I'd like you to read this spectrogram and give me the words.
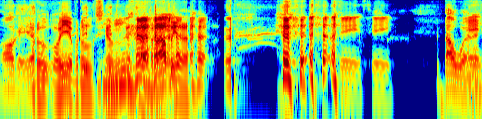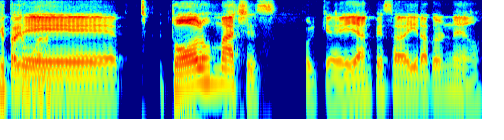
ok. ya. Pro- Oye, producción está rápida. Sí, sí. Está buena, es que está bien buena. Este, todos los matches, porque ella empieza a ir a torneos,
